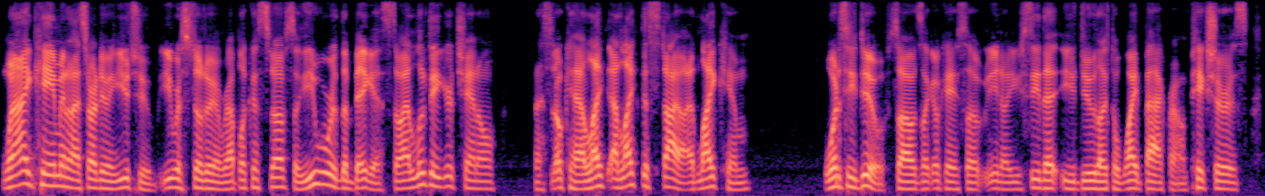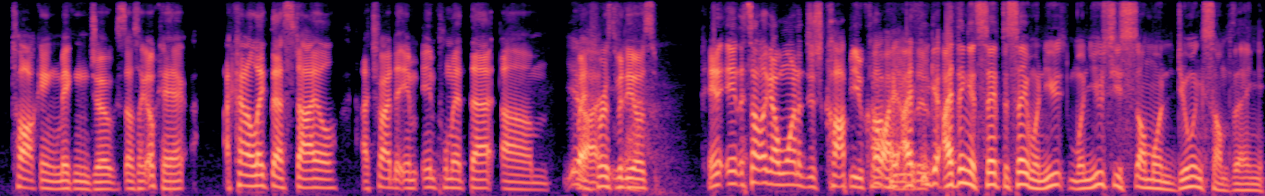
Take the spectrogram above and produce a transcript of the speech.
when I came in and I started doing YouTube, you were still doing replica stuff. So you were the biggest. So I looked at your channel and I said, okay, I like I like this style. I like him. What does he do? So I was like, okay, so you know, you see that you do like the white background, pictures, talking, making jokes. I was like, okay, I, I kind of like that style. I tried to Im- implement that. Um, my first yeah. videos, and, and it's not like I want to just copy you, No, copy. you, I, I think it- I think it's safe to say when you when you see someone doing something,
